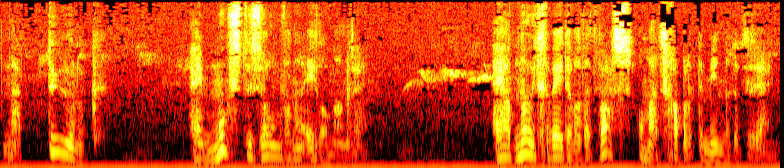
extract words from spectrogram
Natuurlijk. Hij moest de zoon van een edelman zijn. Hij had nooit geweten wat het was om maatschappelijk de mindere te zijn.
